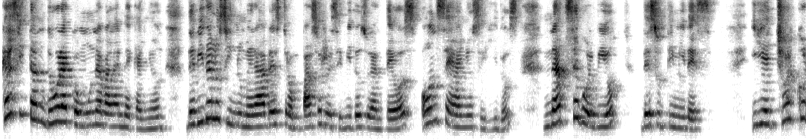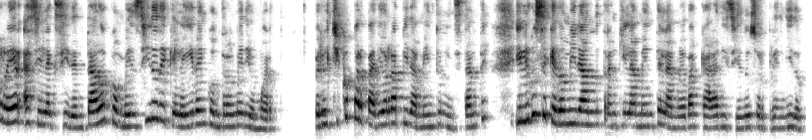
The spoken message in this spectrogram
casi tan dura como una bala de cañón, debido a los innumerables trompazos recibidos durante 11 años seguidos, Nat se volvió de su timidez y echó a correr hacia el accidentado convencido de que le iba a encontrar medio muerto. Pero el chico parpadeó rápidamente un instante y luego se quedó mirando tranquilamente la nueva cara diciendo sorprendido,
